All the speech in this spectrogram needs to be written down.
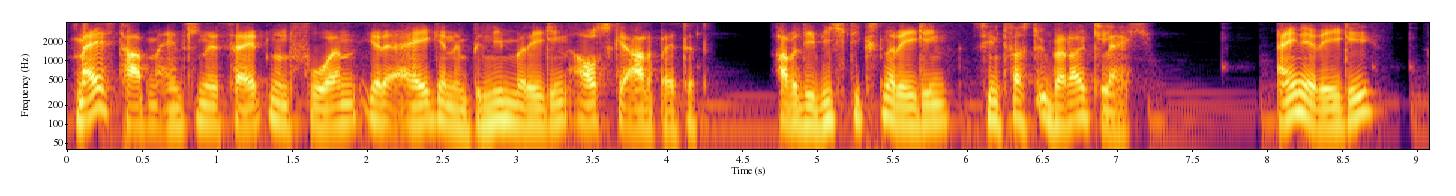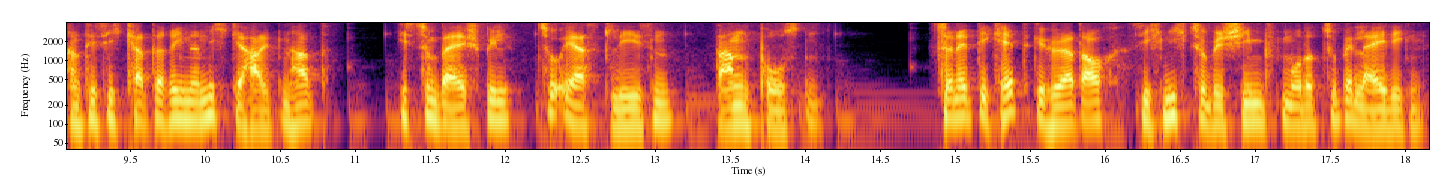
Meist haben einzelne Seiten und Foren ihre eigenen Benimmregeln ausgearbeitet aber die wichtigsten Regeln sind fast überall gleich. Eine Regel, an die sich Katharina nicht gehalten hat, ist zum Beispiel zuerst lesen, dann posten. Zur Etikett gehört auch, sich nicht zu beschimpfen oder zu beleidigen.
